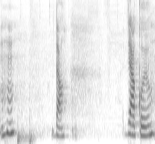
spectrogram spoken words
Угу. Да. Дякую.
